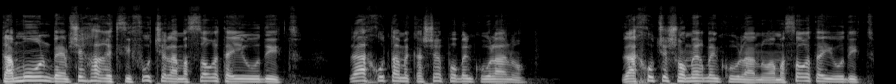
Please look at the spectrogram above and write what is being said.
טמון בהמשך הרציפות של המסורת היהודית. זה החוט המקשר פה בין כולנו. זה החוט ששומר בין כולנו, המסורת היהודית.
